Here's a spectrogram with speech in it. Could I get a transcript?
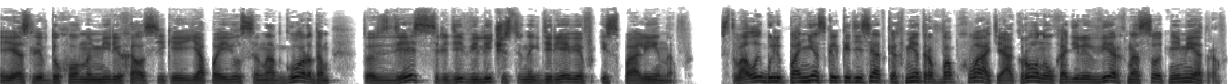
Если в духовном мире Халсики я появился над городом, то здесь среди величественных деревьев исполинов. Стволы были по несколько десятков метров в обхвате, а кроны уходили вверх на сотни метров.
